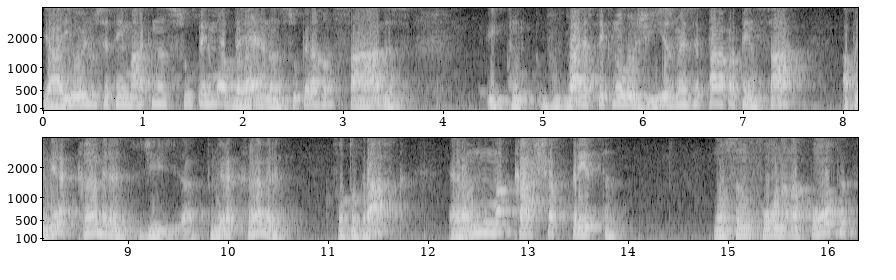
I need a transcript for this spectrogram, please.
E aí hoje você tem máquinas super modernas, super avançadas e com várias tecnologias, mas você parar para pensar, a primeira câmera de a primeira câmera fotográfica era uma caixa preta, uma sanfona na ponta,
